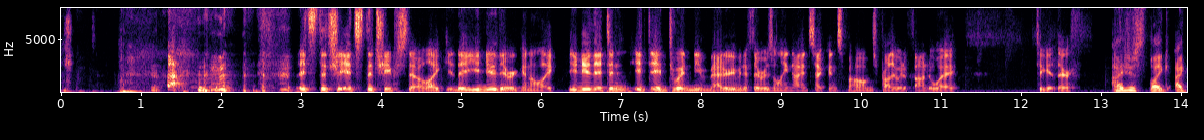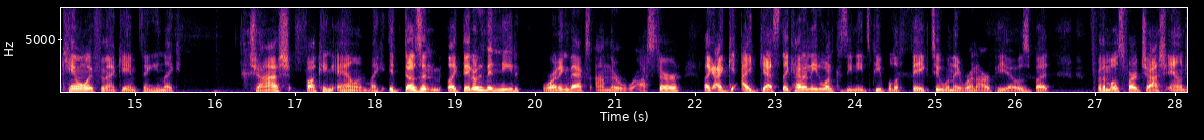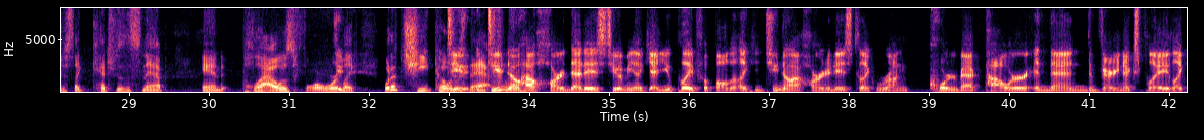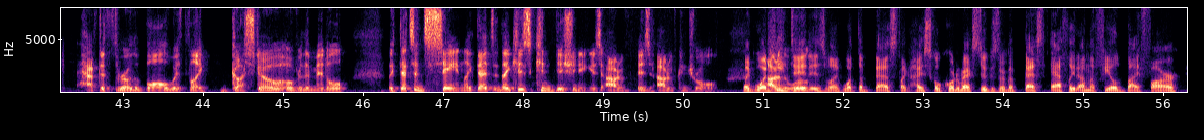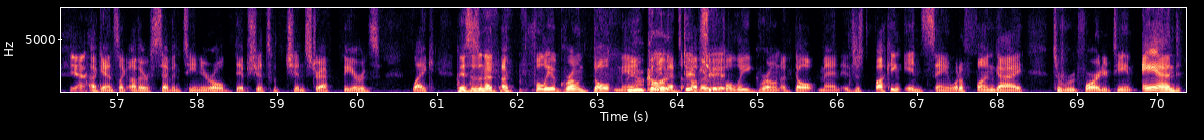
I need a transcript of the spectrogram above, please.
it's the it's the Chiefs though. Like they, you knew they were gonna like you knew that it didn't it, it wouldn't even matter even if there was only nine seconds. Mahomes probably would have found a way to get there. I just like I came away from that game thinking like Josh fucking Allen. Like it doesn't like they don't even need running backs on their roster. Like I, I guess they kind of need one because he needs people to fake to when they run RPOs. But for the most part, Josh Allen just like catches the snap and plows forward. Dude, like what a cheat code do is that? do you know how hard that is too? I mean, like yeah, you played football, but like do you know how hard it is to like run quarterback power and then the very next play like have to throw the ball with like gusto over the middle? Like that's insane. Like that's like his conditioning is out of is out of control. Like what out he did world. is like what the best like high school quarterbacks do because they're the best athlete on the field by far Yeah. against like other 17 year old dipshits with chin strap beards. Like this isn't a, a fully a grown adult man You call doing him that to other dipshit. fully grown adult men. It's just fucking insane. What a fun guy to root for on your team. And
